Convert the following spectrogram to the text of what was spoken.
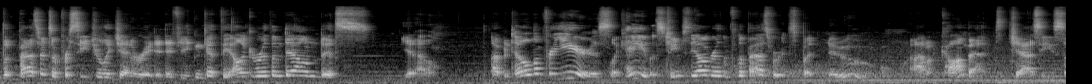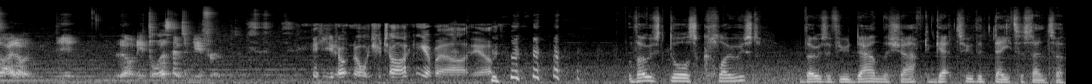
the passwords are procedurally generated. If you can get the algorithm down, it's, you know. I've been telling them for years, like, hey, let's change the algorithm for the passwords. But no, I'm a combat chassis, so I don't, you don't need to listen to me for. you don't know what you're talking about. Yeah. Those doors closed. Those of you down the shaft get to the data center.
